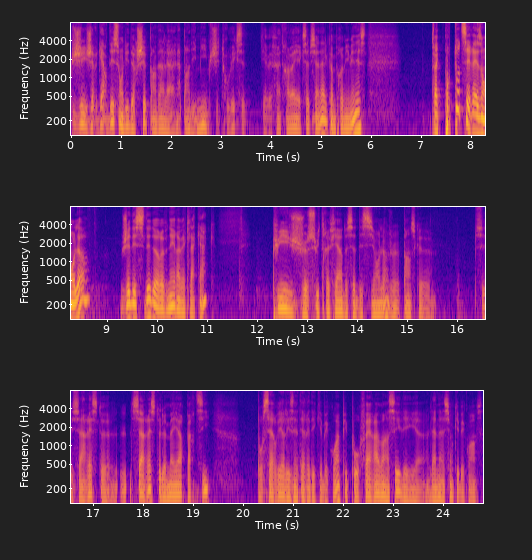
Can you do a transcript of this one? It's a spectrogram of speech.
Puis j'ai regardé son leadership pendant la, la pandémie, puis j'ai trouvé qu'il avait fait un travail exceptionnel comme premier ministre. Fait que pour toutes ces raisons-là, j'ai décidé de revenir avec la CAQ. Puis je suis très fier de cette décision-là. Je pense que ça reste, ça reste le meilleur parti pour servir les intérêts des Québécois, puis pour faire avancer les, euh, la nation québécoise.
